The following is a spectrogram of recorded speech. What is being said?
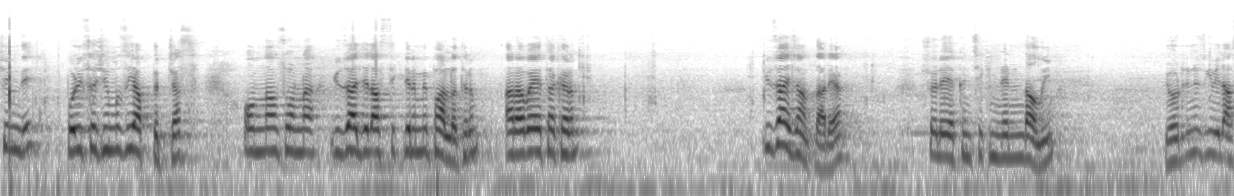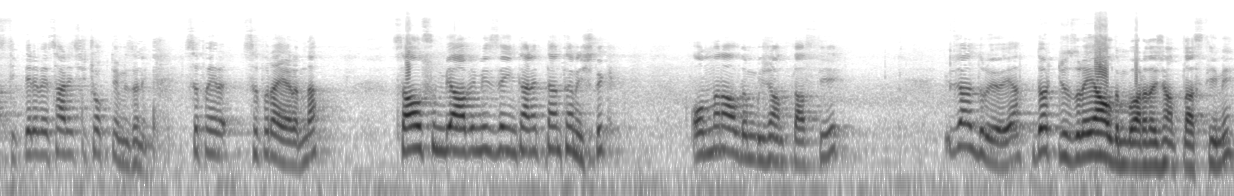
Şimdi polisajımızı yaptıracağız. Ondan sonra güzelce lastiklerimi parlatırım. Arabaya takarım. Güzel jantlar ya. Şöyle yakın çekimlerini de alayım. Gördüğünüz gibi lastikleri vesairesi çok temiz hani. Sıfır, sıfır ayarında. Sağ olsun bir abimizle internetten tanıştık. Ondan aldım bu jant lastiği. Güzel duruyor ya. 400 liraya aldım bu arada jant lastiğimi.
